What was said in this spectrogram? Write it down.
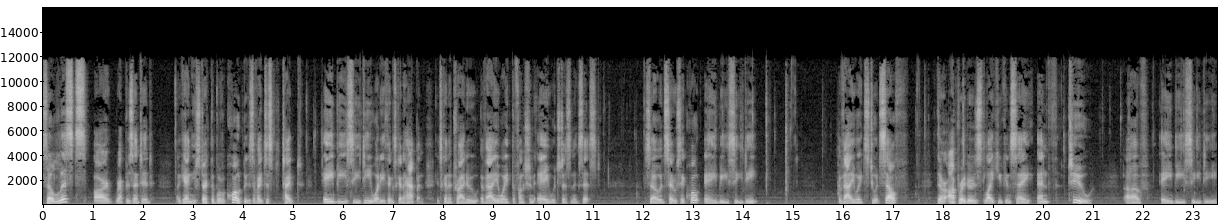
So lists are represented. Again, you start them with a quote because if I just typed A, B, C, D, what do you think is going to happen? It's going to try to evaluate the function A, which doesn't exist. So instead we say quote A, B, C, D, evaluates to itself. There are operators like you can say nth 2 of A, B, C, D.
